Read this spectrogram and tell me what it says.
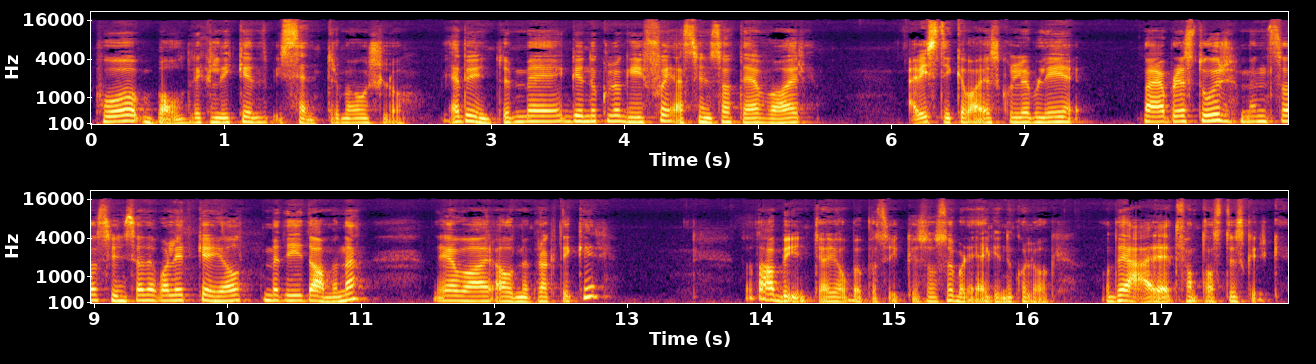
På Balderklinikken i sentrum av Oslo. Jeg begynte med gynekologi, for jeg syntes at det var Jeg visste ikke hva jeg skulle bli da jeg ble stor, men så syntes jeg det var litt gøyalt med de damene da jeg var allmennpraktiker. Så da begynte jeg å jobbe på sykehus, og så ble jeg gynekolog. Og det er et fantastisk yrke.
